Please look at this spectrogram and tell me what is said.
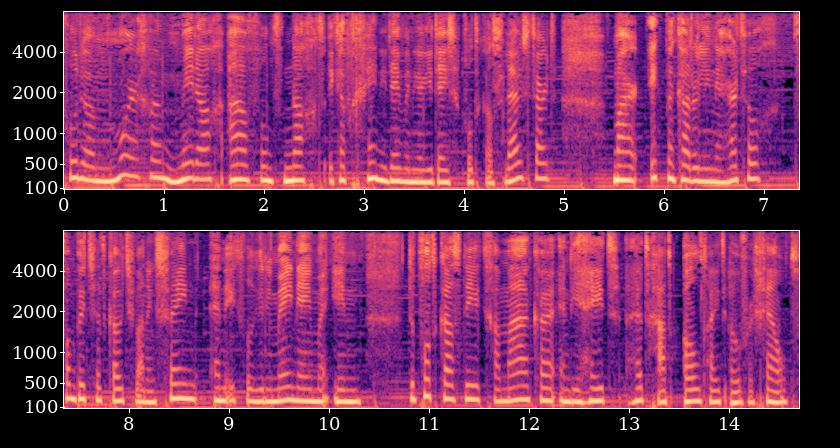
goedemorgen, middag, avond, nacht. Ik heb geen idee wanneer je deze podcast luistert. Maar ik ben Caroline Hertog van Budget Coach Wanningsveen. En ik wil jullie meenemen in de podcast die ik ga maken. En die heet Het gaat altijd over geld.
